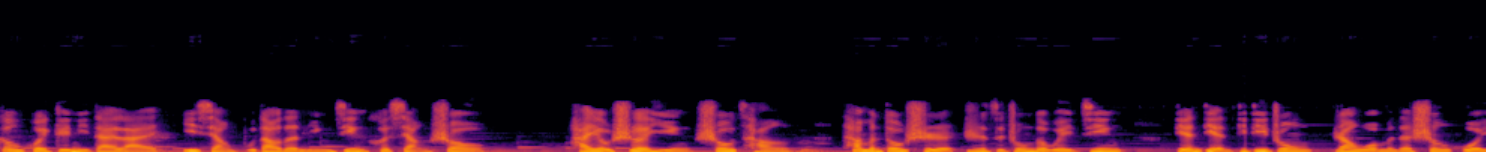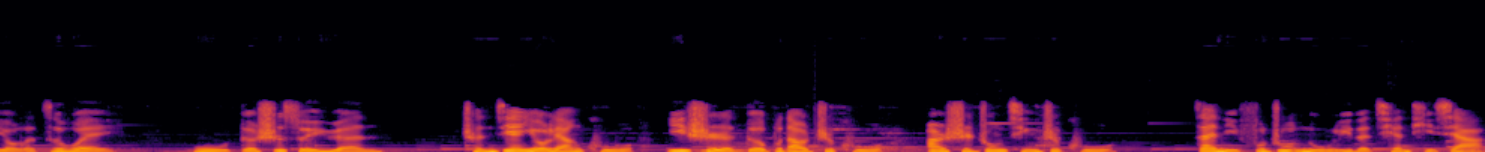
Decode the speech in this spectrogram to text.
更会给你带来意想不到的宁静和享受。还有摄影、收藏，它们都是日子中的味精，点点滴滴中让我们的生活有了滋味。五得失随缘，尘间有两苦，一是得不到之苦，二是钟情之苦。在你付诸努力的前提下。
